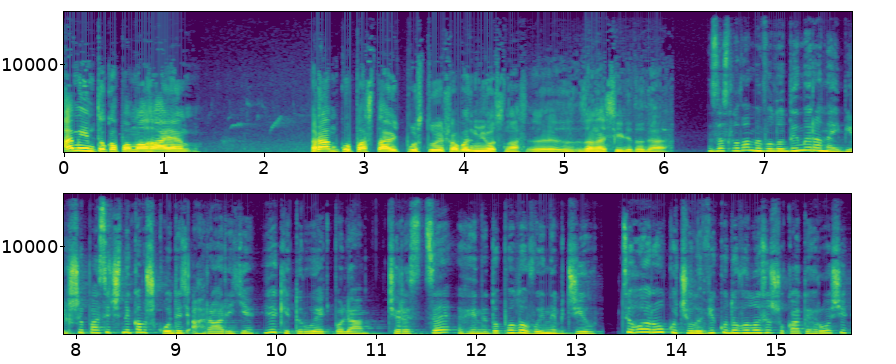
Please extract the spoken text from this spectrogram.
а мы им только помогаем рамку поставить пустую, чтобы мед э, заносили туда. За словами Володимира, найбільше пасічникам шкодять аграрії, які труять поля. Через це гине до половини бджіл. Цього року чоловіку довелося шукати гроші,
